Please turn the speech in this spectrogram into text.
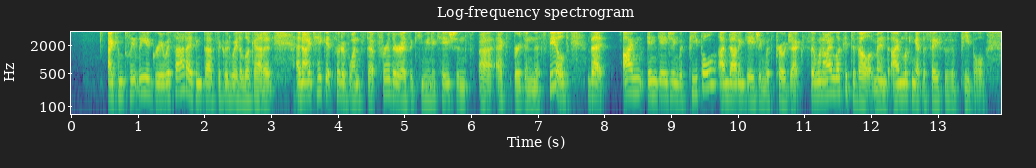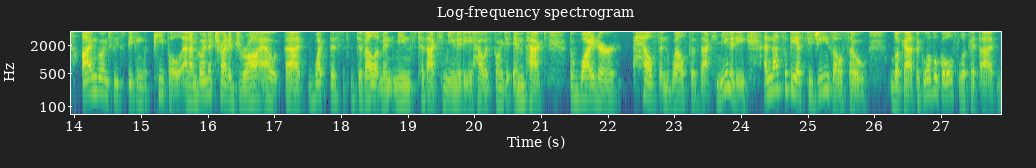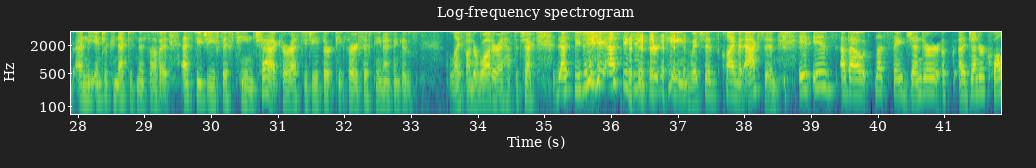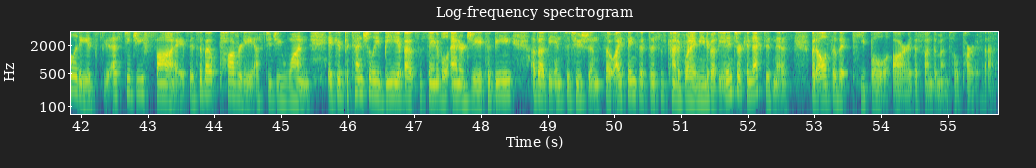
I completely agree with that. I think that's a good way to look at it. And I take it sort of one step further as a communications uh, expert in this field that I'm engaging with people, I'm not engaging with projects. So when I look at development, I'm looking at the faces of people. I'm going to be speaking with people and I'm going to try to draw out that what this development means to that community, how it's going to impact the wider health and wealth of that community. And that's what the SDGs also look at. The global goals look at that and the interconnectedness of it. SDG 15 check or SDG 13, sorry, 15 I think is life underwater i have to check. Sdg sdg 13 which is climate action. It is about let's say gender uh, gender equality. It's sdg 5 it's about poverty sdg 1 it could potentially be about sustainable energy. It could be about the institutions. So i think that this is kind of what i mean about the interconnectedness but also that people are the fundamental part of that.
